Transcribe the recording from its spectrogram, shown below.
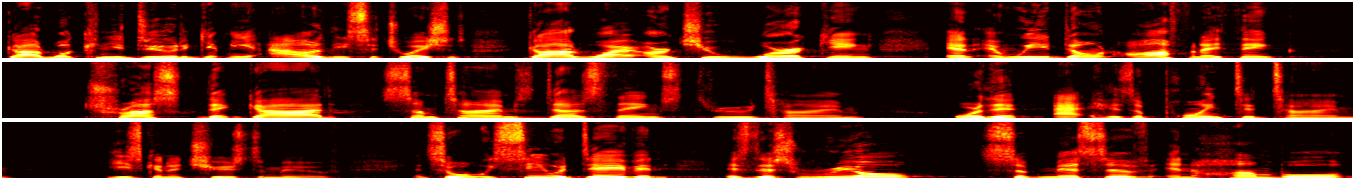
God, what can you do to get me out of these situations? God, why aren't you working? And, and we don't often, I think, trust that God sometimes does things through time or that at his appointed time, he's going to choose to move. And so, what we see with David is this real submissive and humble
